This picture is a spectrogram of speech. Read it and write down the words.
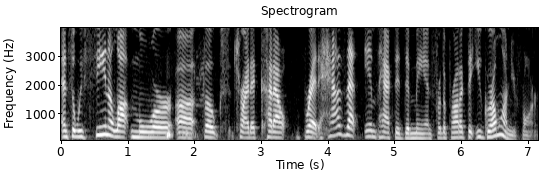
And so we've seen a lot more uh, folks try to cut out bread. Has that impacted demand for the product that you grow on your farm?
